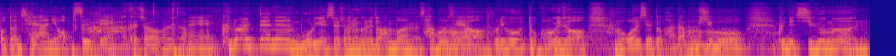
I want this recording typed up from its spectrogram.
어떤 제한이 없을 때 아, 그죠, 그죠. 네, 그럴 때는 모르겠어요. 저는 그래도 한번 사보세요. 어. 그리고 또 거기서 한번 월세도 받아보시고. 근데 지금은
